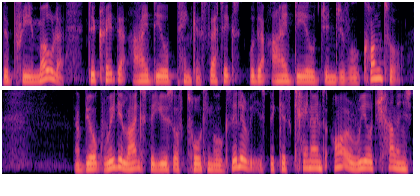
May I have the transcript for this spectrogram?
the premolar to create the ideal pink aesthetics or the ideal gingival contour. Now, Bjork really likes the use of torquing auxiliaries because canines are a real challenge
